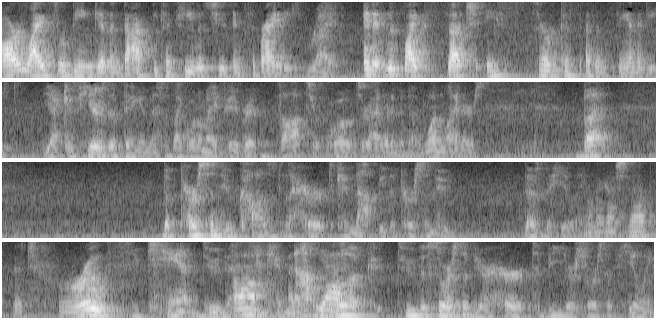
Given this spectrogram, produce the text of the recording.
our lives were being given back because he was choosing sobriety. right. And it was like such a circus of insanity. Yeah, because here's the thing, and this is like one of my favorite thoughts or quotes, or I don't even know, one liners. But the person who caused the hurt cannot be the person who does the healing. Oh my gosh, that's the truth. You can't do that. Oh, you cannot yes. look to the source of your hurt to be your source of healing.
